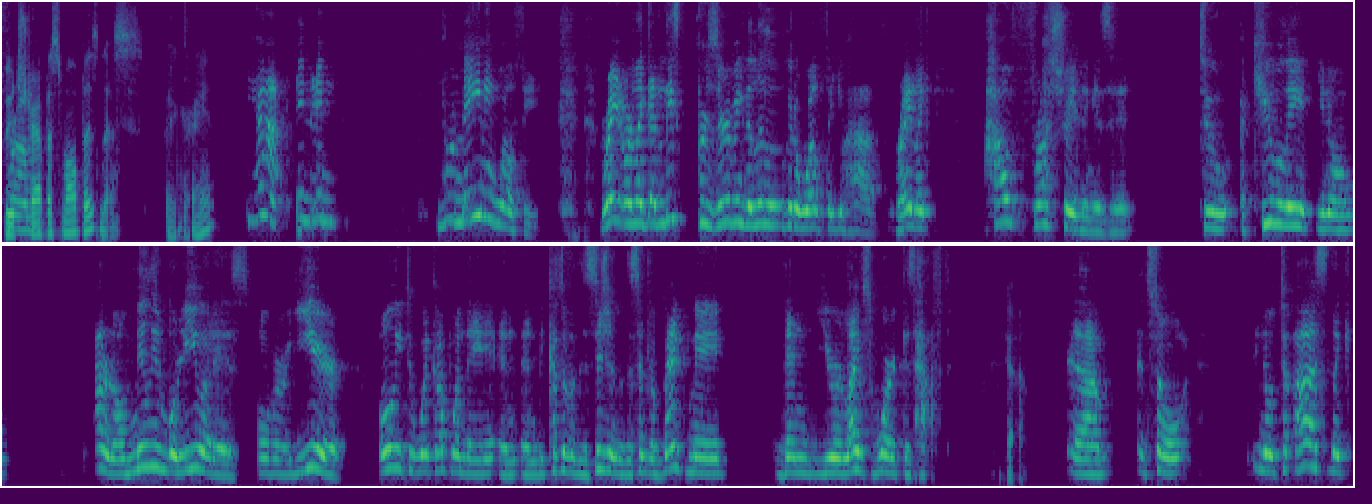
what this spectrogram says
bootstrap from, a small business right? Yeah and, and remaining wealthy right? Or like at least preserving the little bit of wealth that you have right? Like how frustrating is it to accumulate you know i don't know a million bolivares over a year only to wake up one day and, and because of a decision that the central bank made then your life's work is halved? Yeah. Um, and so you know to us like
